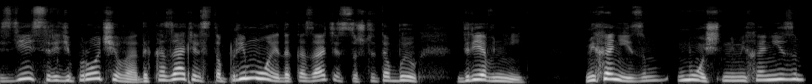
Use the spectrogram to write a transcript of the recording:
Здесь, среди прочего, доказательство, прямое доказательство, что это был древний механизм, мощный механизм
